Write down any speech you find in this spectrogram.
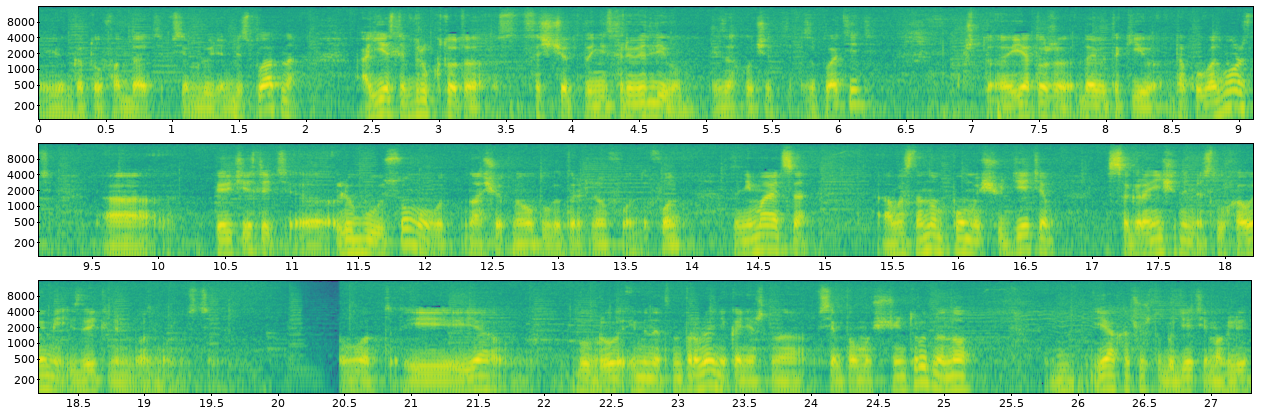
ее готов отдать всем людям бесплатно. А если вдруг кто-то сочтет это несправедливым и захочет заплатить, что я тоже даю такие, такую возможность э, перечислить э, любую сумму вот, на счет моего благотворительного фонда. Фонд занимается э, в основном помощью детям с ограниченными слуховыми и зрительными возможностями. Вот. И я выбрал именно это направление. Конечно, всем помочь очень трудно, но я хочу, чтобы дети могли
